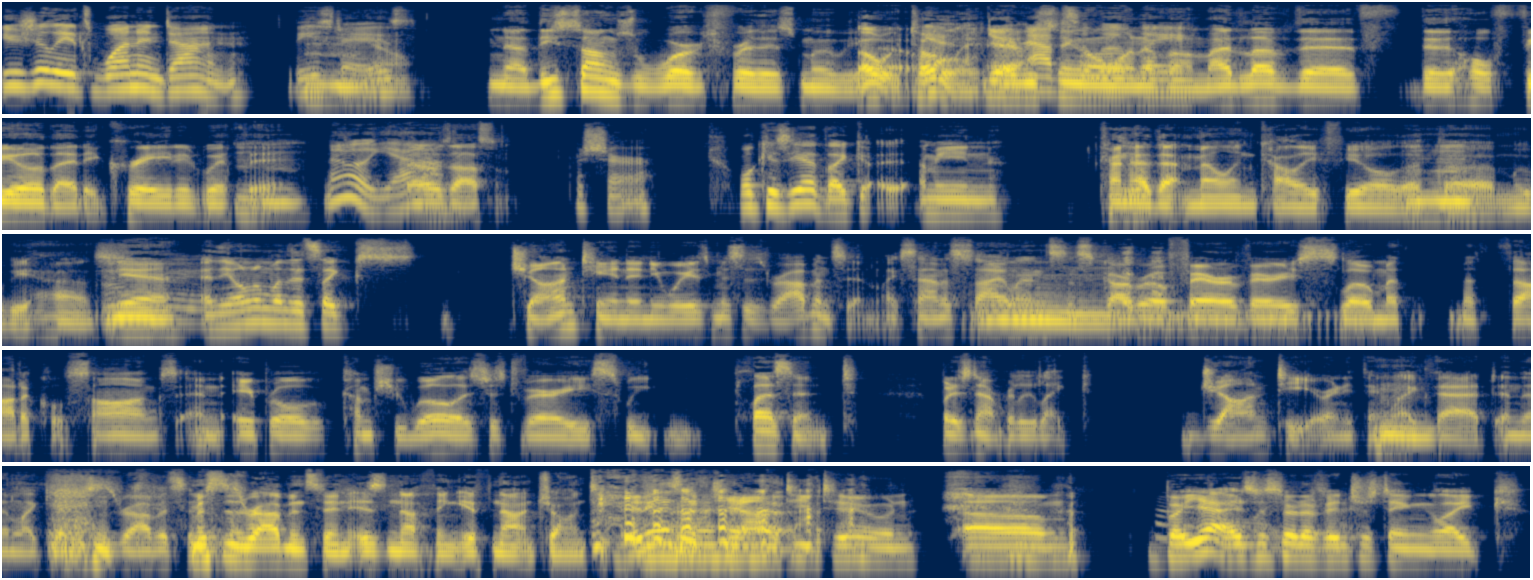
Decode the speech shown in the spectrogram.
Usually it's one and done these Mm, days. yeah. No, these songs worked for this movie. Oh, though. totally. Yeah. Every single one of them. I love the the whole feel that it created with it. Mhm. No, yeah, That was awesome. for sure. Well, because yeah, like I mean, Kind of had that melancholy feel that Mhm. the movie has. Yeah. Mhm. and the only one that's like s- jaunty in any ways Mrs. Robinson. Like Sound of Silence and Mm. Scarborough Fair are very slow, meth- methodical songs, and April Come She Will is just very sweet and pleasant, but it's not really like jaunty or anything like Mm. that. And then like yeah, Mrs. Robinson, Mrs. Robinson is nothing if not jaunty. it is a jaunty tune. Um, but yeah, it's just sort of interesting. Like,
